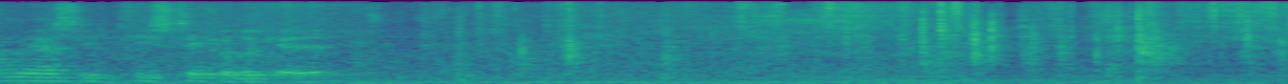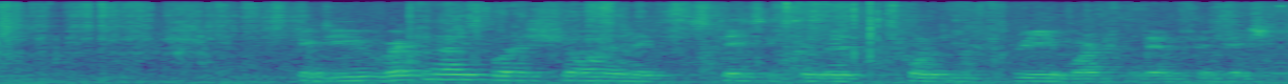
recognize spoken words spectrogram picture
I'm going to ask you to please take a look at it. Okay, do you recognize what is shown in the States Exhibit 23 marked for identification?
